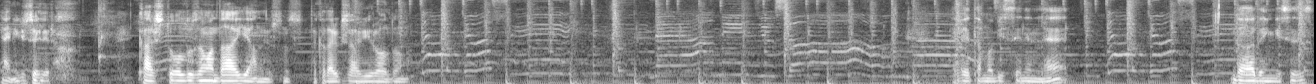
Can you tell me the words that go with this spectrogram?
Yani güzelir. Karşıda olduğu zaman daha iyi anlıyorsunuz ne kadar güzel bir yer olduğunu. Evet ama biz seninle daha dengesiziz.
